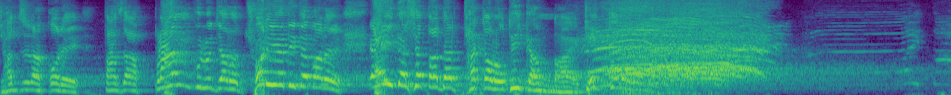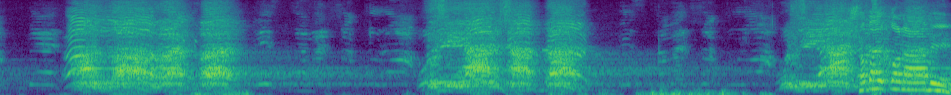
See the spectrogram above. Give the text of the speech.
ঝাঁঝরা করে, তাজা প্রাণগুলো যেন ছড়িয়ে দিতে পারে, এই দেশে তাদের থাকার অধিকার নয় ঠিক সবাই কনা আমিন।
